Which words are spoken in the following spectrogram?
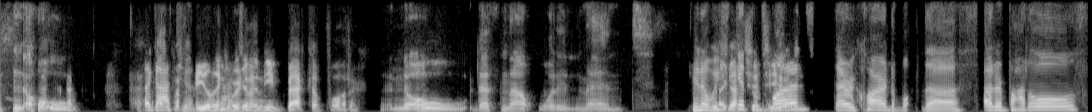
No, I got have a you. I feeling got we're you. gonna need backup water. no, that's not what it meant. You know, we I should get you, those Gio. ones that require the the other bottles.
